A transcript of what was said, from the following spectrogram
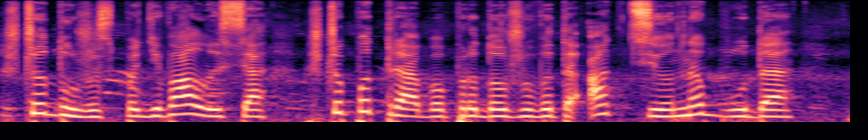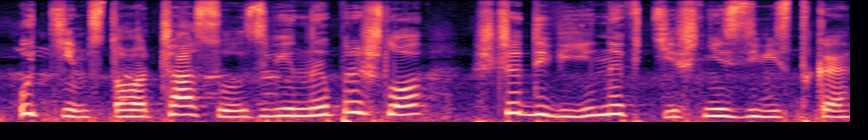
що дуже сподівалися, що потреби продовжувати акцію не буде. Утім, з того часу з війни прийшло ще дві невтішні звістки.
